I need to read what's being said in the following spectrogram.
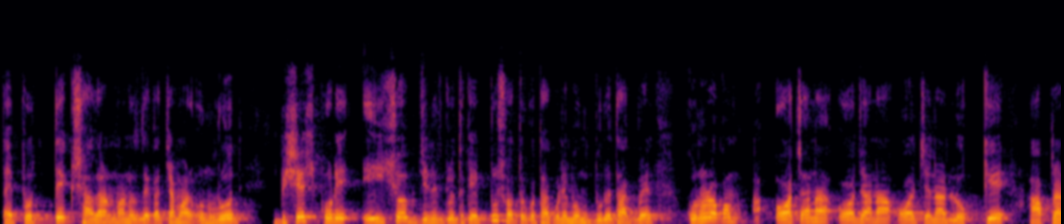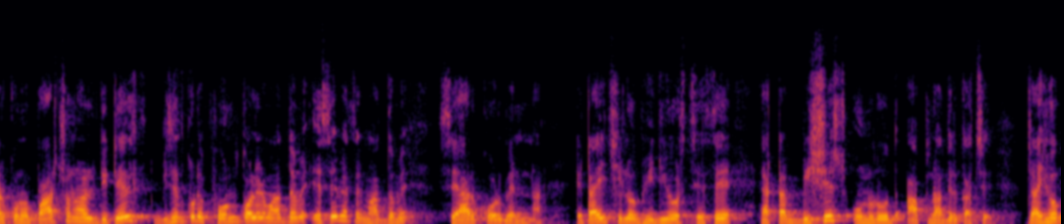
তাই প্রত্যেক সাধারণ মানুষদের কাছে আমার অনুরোধ বিশেষ করে এই সব জিনিসগুলো থেকে একটু সতর্ক থাকবেন এবং দূরে থাকবেন। কোনো রকম অজানা অজানা অচেনা লোককে আপনার কোনো পার্সোনাল ডিটেলস বিশেষ করে ফোন কলের মাধ্যমে এস এম এসের মাধ্যমে শেয়ার করবেন না। এটাই ছিল ভিডিওর শেষে একটা বিশেষ অনুরোধ আপনাদের কাছে। যাই হোক,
